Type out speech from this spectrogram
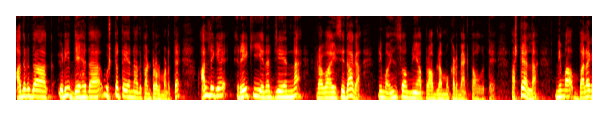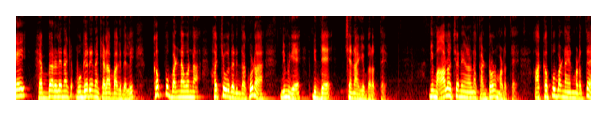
ಅದರದ ಇಡೀ ದೇಹದ ಉಷ್ಣತೆಯನ್ನು ಅದು ಕಂಟ್ರೋಲ್ ಮಾಡುತ್ತೆ. ಅಲ್ಲಿಗೆ ರೇಖಿ ಎನರ್ಜಿಯನ್ನು ಪ್ರವಹಿಸಿದಾಗ ನಿಮ್ಮ ಇನ್ಸೋಮ್ನಿಯಾ ಪ್ರಾಬ್ಲಮ್ಮು ಕಡಿಮೆ ಆಗ್ತಾ ಹೋಗುತ್ತೆ. ಅಷ್ಟೇ ಅಲ್ಲ, ನಿಮ್ಮ ಬಲಗೈ, ಹೆಬ್ಬೆರಳಿನ ಉಗುರಿನ ಕೆಳಭಾಗದಲ್ಲಿ ಕಪ್ಪು ಬಣ್ಣವನ್ನು ಹಚ್ಚುವುದರಿಂದ ಕೂಡ ನಿಮಗೆ ನಿದ್ದೆ ಚೆನ್ನಾಗಿ ಬರುತ್ತೆ. ನಿಮ್ಮ ಆಲೋಚನೆಗಳನ್ನು ಕಂಟ್ರೋಲ್ ಮಾಡುತ್ತೆ. ಆ ಕಪ್ಪು ಬಣ್ಣ ಏನು ಮಾಡುತ್ತೆ?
